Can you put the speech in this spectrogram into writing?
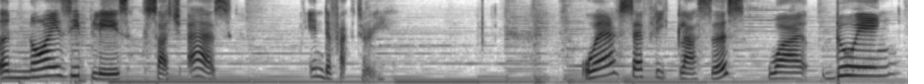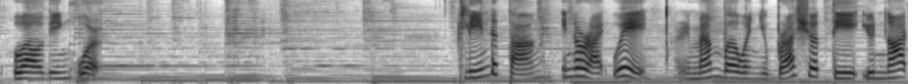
a noisy place such as in the factory. Wear safety glasses while doing welding work. Clean the tongue in the right way. Remember, when you brush your teeth, you not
